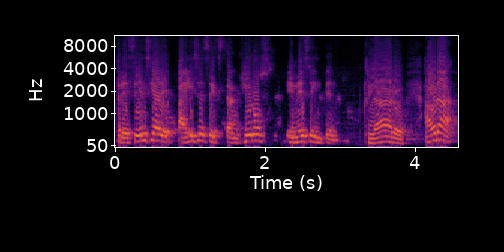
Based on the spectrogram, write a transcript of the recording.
presencia de países extranjeros en ese intento. Claro. Ahora,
